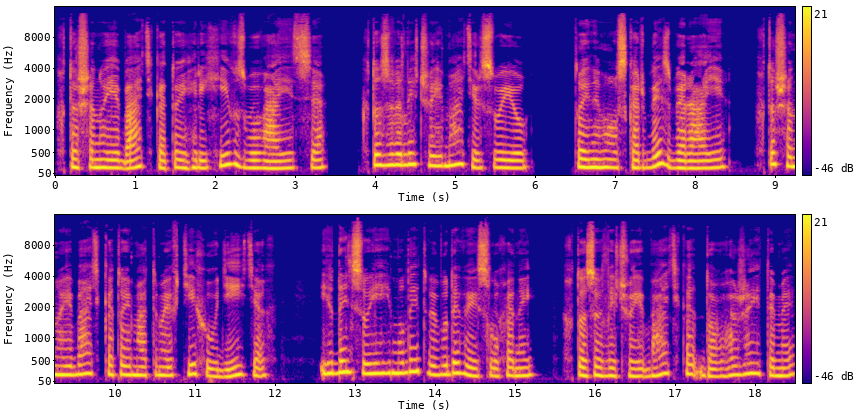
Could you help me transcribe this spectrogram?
Хто шанує батька, той гріхів збувається, хто звеличує матір свою, той немов скарби збирає, хто шанує батька, той матиме втіху в дітях, і в день своєї молитви буде вислуханий. Хто звеличує батька, довго житиме,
